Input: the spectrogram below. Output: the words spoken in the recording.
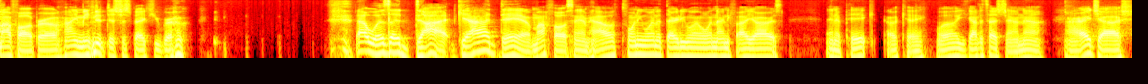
My fault, bro. I didn't mean to disrespect you, bro. that was a dot. God damn. My fault, Sam Howell. 21 to 31, 195 yards and a pick. Okay. Well, you got a touchdown now. All right, Josh.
